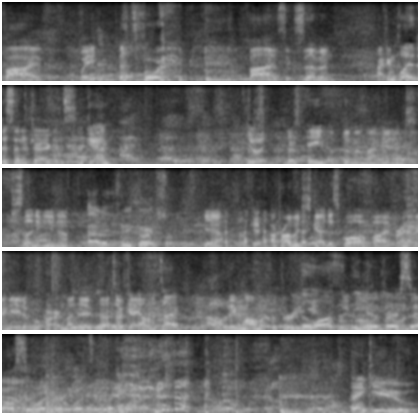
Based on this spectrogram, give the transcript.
Five. Wait, that's four. Five, six, seven. I can play this of Dragons. You can. I have no sense. Do it. There's eight of them in my hand. Just letting you know. Out of the three cards. Yeah. Okay. I probably just got disqualified for having eight of a card in my deck. That's okay. I'm gonna attack Big Mama for three. The laws of the universe are also wondering what's going on. Thank you.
